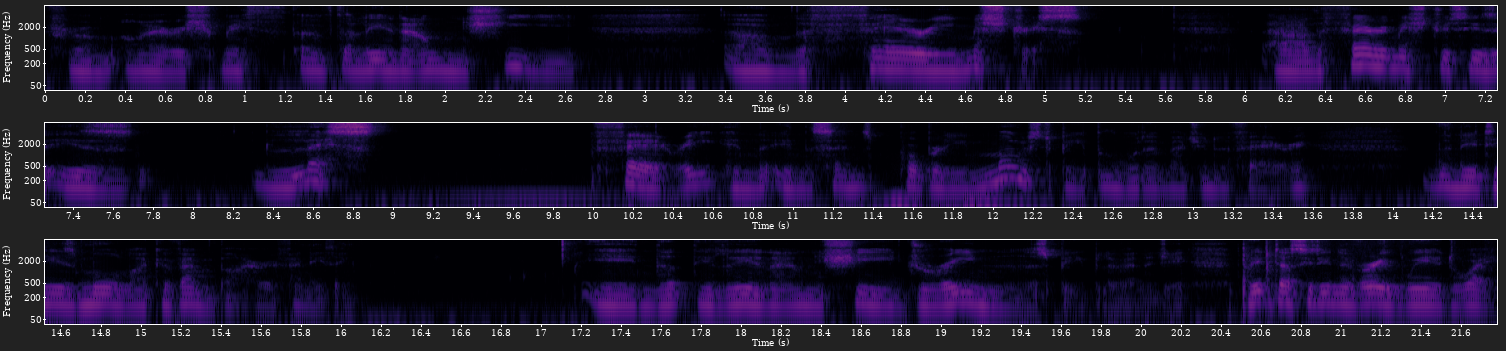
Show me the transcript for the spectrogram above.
from Irish myth of the Leanan Sidhe, um, the fairy mistress. Uh, the fairy mistress is, is less fairy in the, in the sense probably most people would imagine a fairy than it is more like a vampire, if anything in that the Leanan Sidhe drains people of energy, but it does it in a very weird way.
